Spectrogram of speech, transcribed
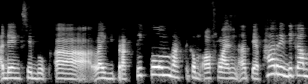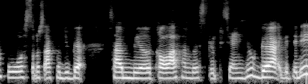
Ada yang sibuk uh, lagi praktikum, praktikum offline uh, tiap hari di kampus. Terus aku juga sambil kelas, sambil skripsian juga. gitu. Jadi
